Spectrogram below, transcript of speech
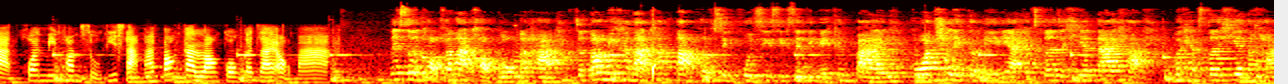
าดควรมีความสูงที่สามารถป้องกันรองกรงกระจายออกมา ในส่วนของขนาดของกรงนะคะ จะต้องมีขนาดขั้นต่ำ60คูณ40เซนติเมตรขึ้นไป เพราะว่าถ้าเล็กกว่านี้เนี่ยแฮมสเตอร์จะ มื่อแฮมสเตอร์เครียดนะคะ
